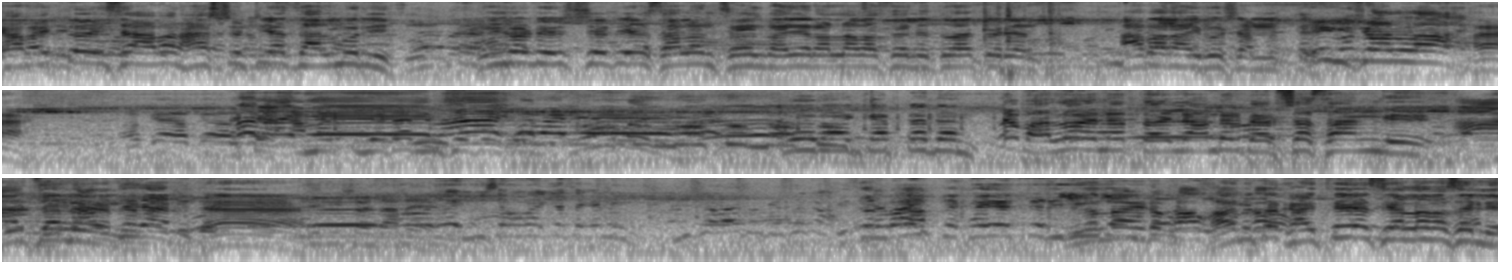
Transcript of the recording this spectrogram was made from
খাবাই তো হয়েছে আবার হাঁসটিয়া জালমুড়ি পনেরো দেড়শোটিয়া সালান শেষ ভাইয়ের আল্লাহ বাঁচাইলে দোয়া করেন। আবার আইব সামনে ইনশাল্লাহ। হ্যাঁ। ভালো হয় না তাইলে আমাদের ব্যবসা সাঙ্গে। বুঝলেন হ্যাঁ। আমি তো খাইতেই আছি আল্লাহ বাঁচাইলে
